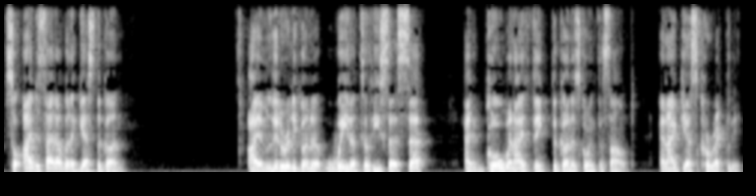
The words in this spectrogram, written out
So I decide I'm going to guess the gun. I am literally going to wait until he says set and go when I think the gun is going to sound. And I guess correctly.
